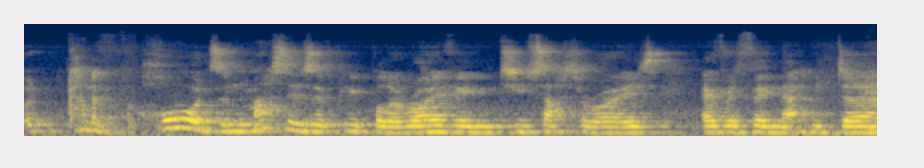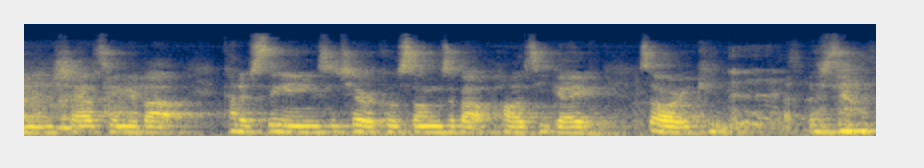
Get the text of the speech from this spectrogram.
uh, kind of hordes and masses of people arriving to satirise everything that he'd done and shouting about, kind of singing satirical songs about Partygate. Sorry, can,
